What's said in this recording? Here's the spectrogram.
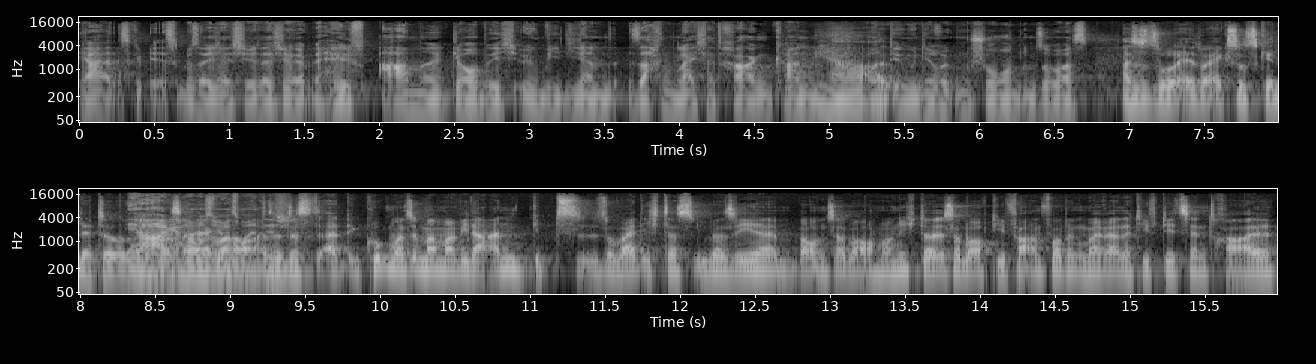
ja, es gibt, es gibt solche, solche Hilfarme, glaube ich, irgendwie, die dann Sachen leichter tragen kann ja, und irgendwie den Rücken schont und sowas. Also so also Exoskelette oder ja. Genau, ja, genau, sowas Also das äh, gucken wir uns immer mal wieder an. Gibt es, soweit ich das übersehe, bei uns aber auch noch nicht. Da ist aber auch die Verantwortung immer relativ dezentral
